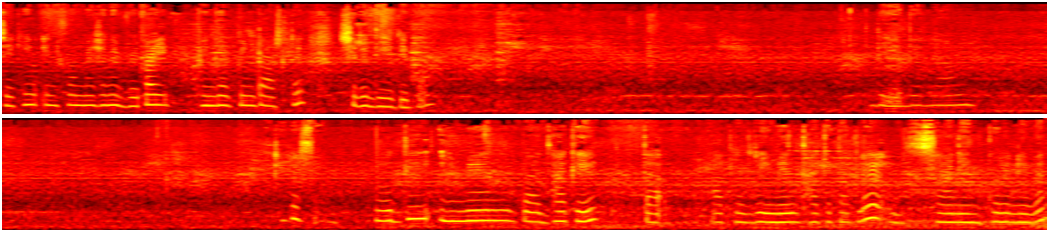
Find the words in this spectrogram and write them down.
চেকিং ইনফরমেশনে ভেরিফাই ফিঙ্গারপ্রিন্টটা আসলে সেটা দিয়ে দিব। দিয়ে দিলাম। ঠিক আছে। যদি ইমেল থাকে, তা আপনাদের ইমেল থাকে থাকলে সাইন ইন করে নেবেন।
